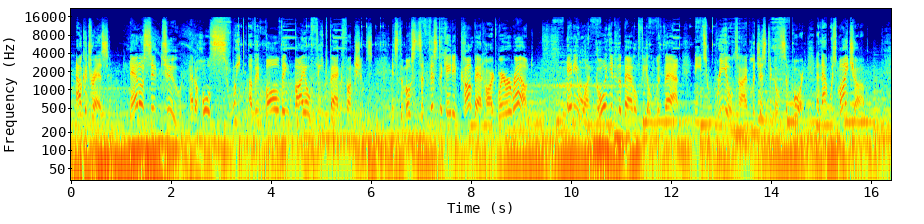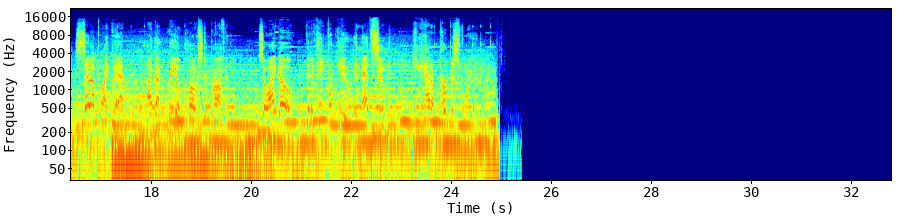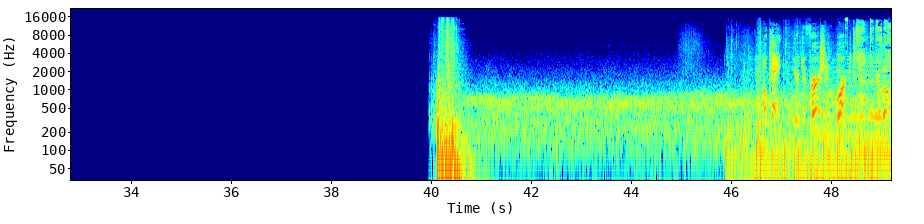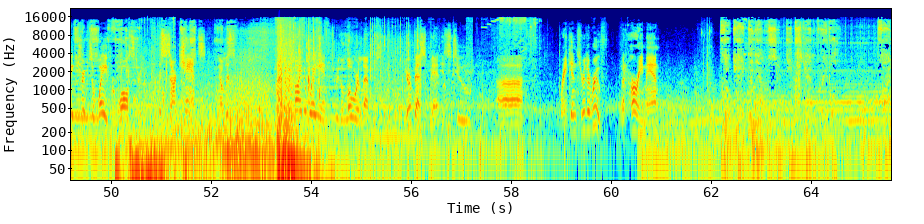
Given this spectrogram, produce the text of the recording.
Alcatraz, Nanosuit 2 had a whole suite of evolving biofeedback functions. It's the most sophisticated combat hardware around. Anyone going into the battlefield with that needs real time logistical support, and that was my job. Set up like that, I got real close to Prophet. So I know that if he put you in that suit, he had a purpose for you. Okay, your diversion worked. You're moving troops away from Wall Street. This is our chance. Now listen, I'm gonna find a way in through the lower levels. Your best bet is to, uh, break in through the roof. But hurry, man. Find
